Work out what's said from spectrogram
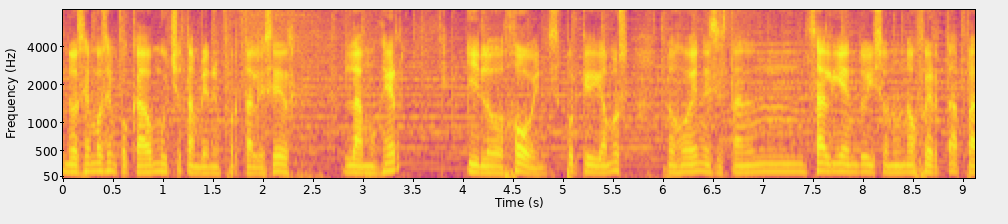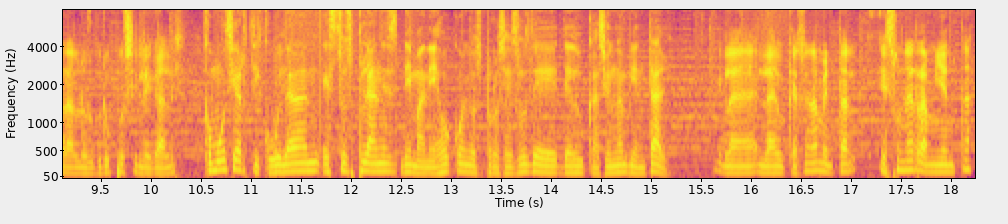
nos hemos enfocado mucho también en fortalecer la mujer y los jóvenes, porque digamos los jóvenes están saliendo y son una oferta para los grupos ilegales. ¿Cómo se articulan estos planes de manejo con los procesos de, educación ambiental? La, la, educación ambiental es una herramienta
